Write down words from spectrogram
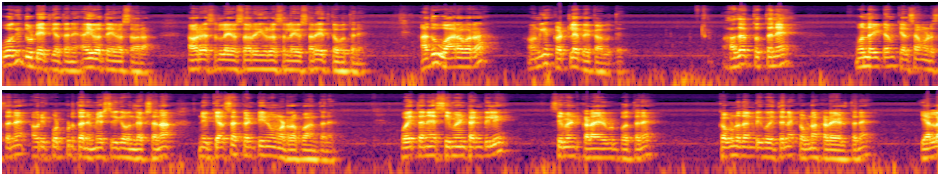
ಹೋಗಿ ದುಡ್ಡು ಎತ್ಕೊತಾನೆ ಐವತ್ತೈವತ್ತು ಸಾವಿರ. ಅವ್ರ ಹೆಸರಲ್ಲಿ ಐವತ್ತು ಸಾವಿರ, ಇವ್ರ ಹೆಸ್ರಲ್ಲಿ ಐವತ್ತು ಸಾವಿರ ಎತ್ಕೊಬತ್ತಾನೆ ಅದು ವಾರ ವಾರ ಅವನಿಗೆ ಕಟ್ಟಲೇಬೇಕಾಗುತ್ತೆ ಅದರ ತತ್ತನೆ ಒಂದು ಐಟಮ್ ಕೆಲಸ ಮಾಡಿಸ್ತಾನೆ, ಅವ್ರಿಗೆ ಕೊಟ್ಬಿಡ್ತಾನೆ ಮೇಸ್ತ್ರಿಗೆ ಒಂದು ಲಕ್ಷನ, ನೀವು ಕೆಲಸ ಕಂಟಿನ್ಯೂ ಮಾಡ್ರಪ್ಪ ಅಂತಾನೆ. ಹೋಯ್ತಾನೆ, ಸಿಮೆಂಟ್ ಅಂಗಡಿಲಿ ಸಿಮೆಂಟ್ ಕಡ ಹೇಳ್ಬಿಟ್ಟು ಬರ್ತಾನೆ. ಕಬ್ಬಣದ ಅಂಗಡಿಗೆ ಹೋಯ್ತಾನೆ ಕಬ್ಬಣ ಕಡ ಹೇಳ್ತಾನೆ. ಎಲ್ಲ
